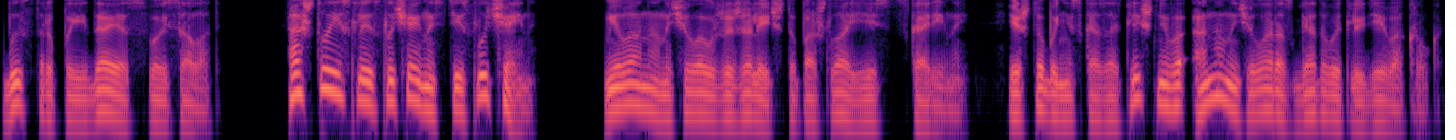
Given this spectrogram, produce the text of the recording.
быстро поедая свой салат. А что, если случайности случайны? Милана начала уже жалеть, что пошла есть с Кариной. И чтобы не сказать лишнего, она начала разглядывать людей вокруг.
